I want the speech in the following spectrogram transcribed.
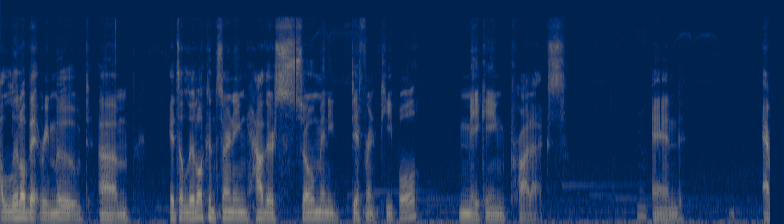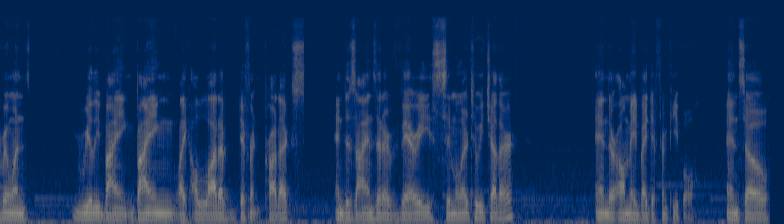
a little bit removed, um, it's a little concerning how there's so many different people making products, mm-hmm. and everyone's really buying buying like a lot of different products and designs that are very similar to each other and they're all made by different people. And so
